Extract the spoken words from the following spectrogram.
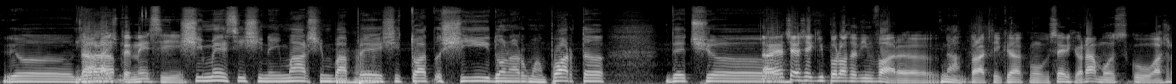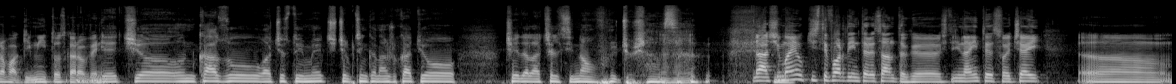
uh, da, era pe Messi. Și Messi, și Neymar, și Mbappé, uh-huh. și, toat, și Donnarumma în poartă. Deci... Uh... Da, e aceeași echipă luată din vară, da. practic, da, cu Sergio Ramos, cu Ashraf Hakimi, toți care au venit. Deci, uh, în cazul acestui meci, cel puțin când am jucat eu, cei de la Chelsea n-au avut nicio șansă. Uh-huh. Da, și da. mai e o chestie foarte interesantă, că știi, înainte să făceai Uh,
